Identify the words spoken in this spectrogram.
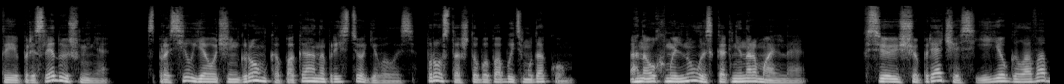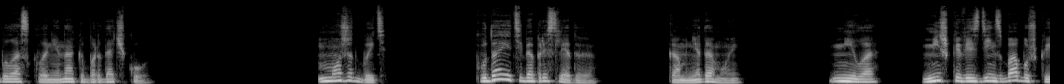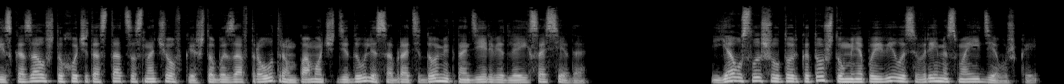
«Ты преследуешь меня?» — спросил я очень громко, пока она пристегивалась, просто чтобы побыть мудаком. Она ухмыльнулась, как ненормальная. Все еще прячась, ее голова была склонена к бардачку. «Может быть. Куда я тебя преследую?» «Ко мне домой». «Мило. Мишка весь день с бабушкой и сказал, что хочет остаться с ночевкой, чтобы завтра утром помочь дедуле собрать домик на дереве для их соседа. Я услышал только то, что у меня появилось время с моей девушкой.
